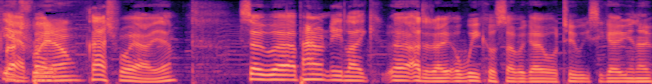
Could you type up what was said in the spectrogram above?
yeah, Clash Battle- Royale? Clash Royale, yeah. So uh, apparently, like uh, I don't know, a week or so ago or two weeks ago, you know,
